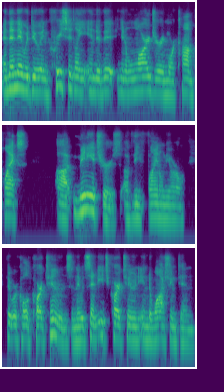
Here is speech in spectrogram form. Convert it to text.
and then they would do increasingly into the you know larger and more complex uh, miniatures of the final mural that were called cartoons and they would send each cartoon into washington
